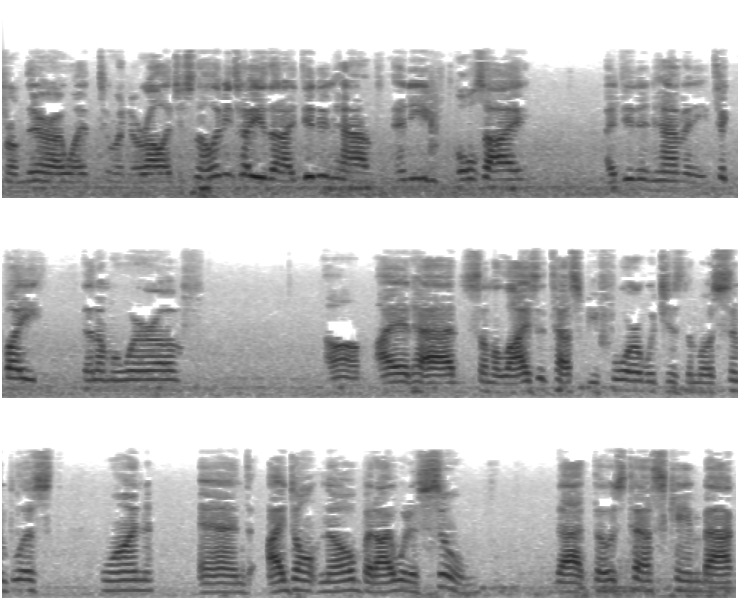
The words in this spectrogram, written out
from there I went to a neurologist. Now let me tell you that I didn't have any bullseye. I didn't have any tick bite that I'm aware of. Um, I had had some ELISA tests before, which is the most simplest one, and I don't know, but I would assume that those tests came back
